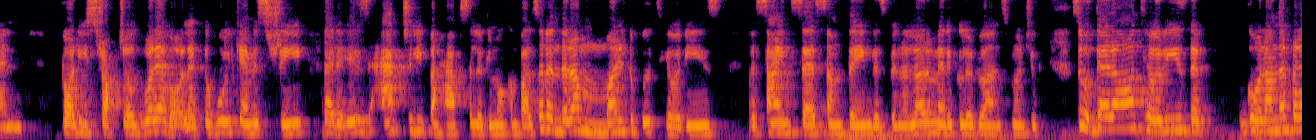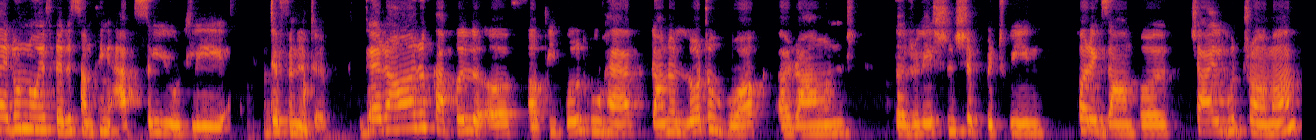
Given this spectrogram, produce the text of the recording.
and body structures, whatever, like the whole chemistry that is actually perhaps a little more compulsive. And there are multiple theories. The science says something, there's been a lot of medical advancement. So there are theories that go around that, but I don't know if there is something absolutely definitive. There are a couple of uh, people who have done a lot of work around the relationship between, for example, childhood trauma.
